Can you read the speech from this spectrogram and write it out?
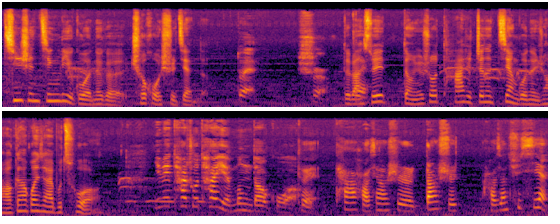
亲身经历过那个车祸事件的，对，是对吧？对所以等于说他是真的见过那女生，好像跟他关系还不错。因为他说他也梦到过，对他好像是当时好像去现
